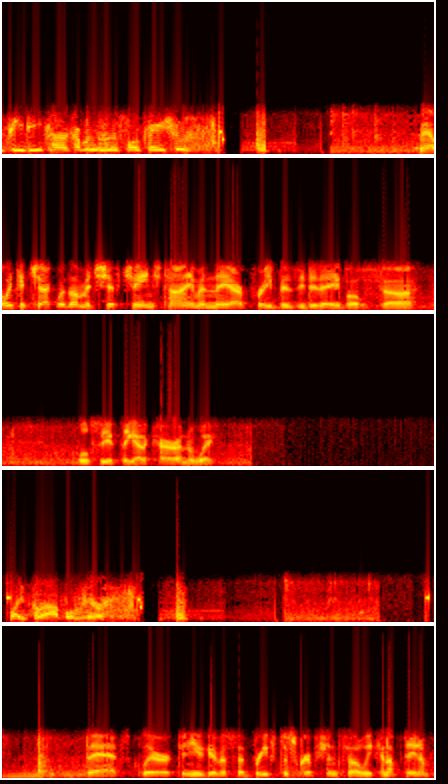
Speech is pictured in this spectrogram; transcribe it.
APD car coming to this location? Well, we could check with them. It's shift change time, and they are pretty busy today, but uh, we'll see if they got a car on the way. Slight problem here. That's clear. Can you give us a brief description so we can update them?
